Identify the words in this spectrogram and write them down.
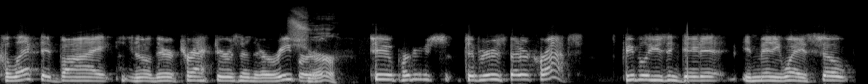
collected by, you know, their tractors and their reapers sure. to produce to produce better crops. People are using data in many ways. So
